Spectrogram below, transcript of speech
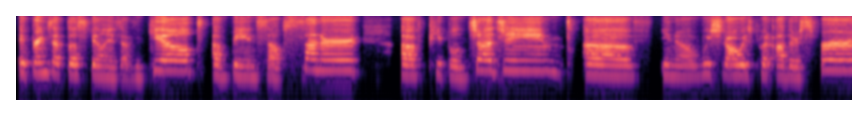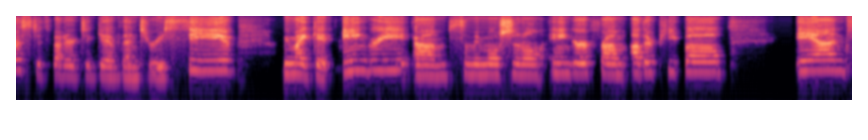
it brings up those feelings of guilt, of being self-centered, of people judging, of, you know, we should always put others first. It's better to give than to receive. We might get angry, um, some emotional anger from other people, and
